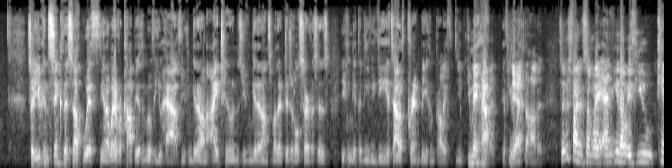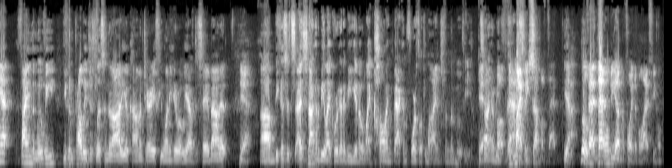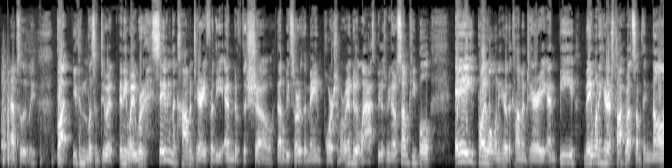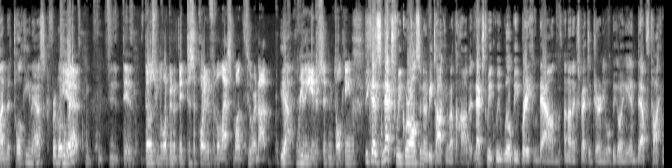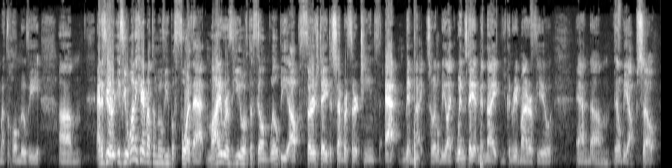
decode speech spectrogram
So you can sync this up with you know whatever copy of the movie you have. You can get it on iTunes. You can get it on some other digital services. You can get the DVD. It's out of print, but you can probably you, you may have it if you Yeah. like The Hobbit. So just find it some way. And you know if you can't find the movie, you can probably just listen to the audio commentary if you want to hear what we have to say about it. Yeah. Um, because it's it's not going to be like we're going to be you know like calling back and forth with lines from the movie. It's Yeah. not going to be well, that. there might be some up. of that. Yeah, little That that will be unavoidable, I feel. But Absolutely. But you can listen to it. Anyway, we're saving the commentary for the end of the show. That'll be sort of the main portion. We're going to do it last because we know some people, A, probably won't want to hear the commentary, and B, may want to hear us talk about something non Tolkien esque for a little yeah, bit. th- th- those people have been a bit disappointed for the last month who are not Yeah. really interested in Tolkien. Because next week we're also going to be talking about The Hobbit. Next week we will be breaking down An Unexpected Journey. We'll be going in depth talking about the whole movie. Um, and if you're if you want to hear about the movie before that, my review of the film will be up Thursday, December thirteenth at midnight. So it'll be like Wednesday at midnight. You can read my review, and um, it'll be up. So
